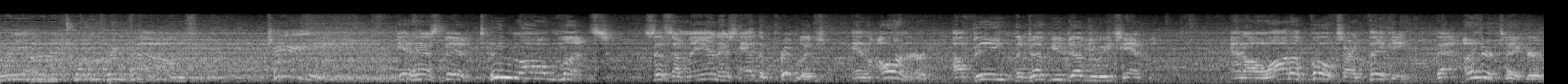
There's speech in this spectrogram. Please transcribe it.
323 pounds. It has been two long months since a man has had the privilege and honor of being the WWE champion. And a lot of folks are thinking that Undertaker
